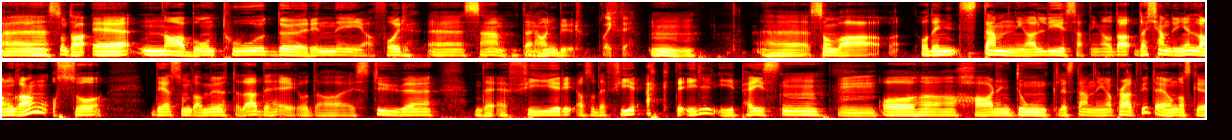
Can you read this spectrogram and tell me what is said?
Eh, som da er naboen to dører nedafor eh, Sam, der han bor. Riktig. Mm. Eh, som var Og den stemninga, lyssettinga Og da, da kommer du inn en lang gang, og så det som da møter deg, det er jo da ei stue, det er fyr Altså det er fyr, ekte ild i peisen, Mm. og uh, har den dunkle stemninga. Proudfeet er jo en ganske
